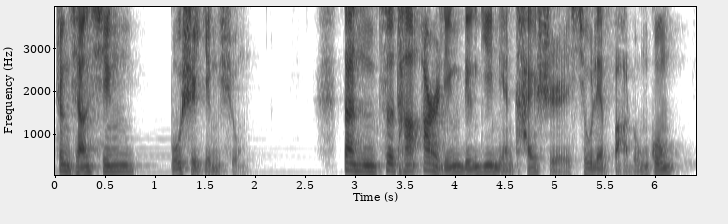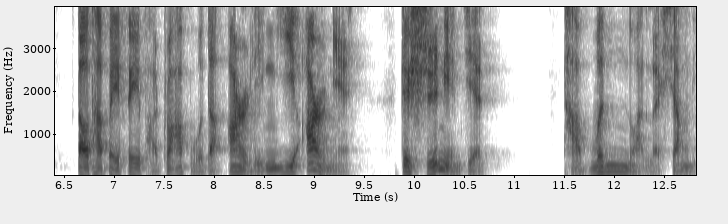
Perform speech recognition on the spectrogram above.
郑祥兴不是英雄，但自他2001年开始修炼法轮功，到他被非法抓捕的2012年，这十年间，他温暖了乡里。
